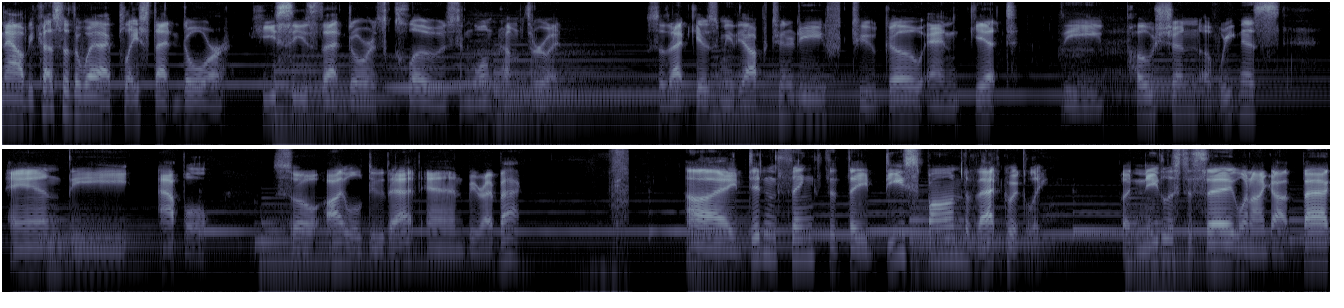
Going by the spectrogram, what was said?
Now, because of the way I placed that door, he sees that door is closed and won't come through it. So that gives me the opportunity to go and get the potion of weakness and the apple. So I will do that and be right back. I didn't think that they despawned that quickly, but needless to say, when I got back,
